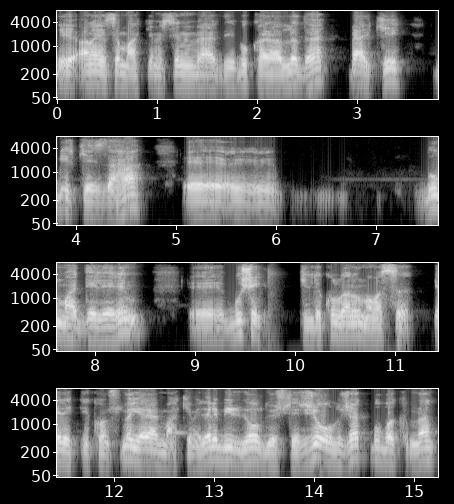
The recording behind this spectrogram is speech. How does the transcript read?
e, Anayasa Mahkemesi'nin verdiği bu kararla da belki bir kez daha e, bu maddelerin e, bu şekilde kullanılmaması gerektiği konusunda yerel mahkemelere bir yol gösterici olacak. Bu bakımdan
